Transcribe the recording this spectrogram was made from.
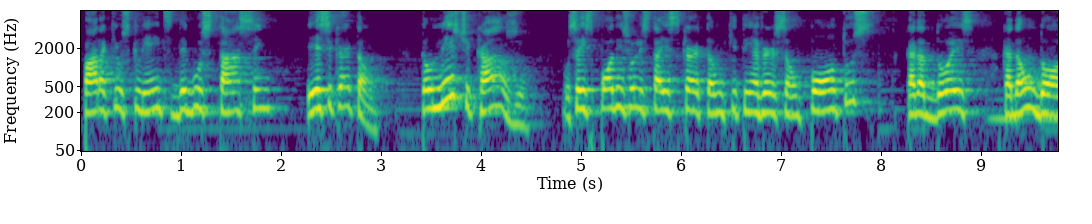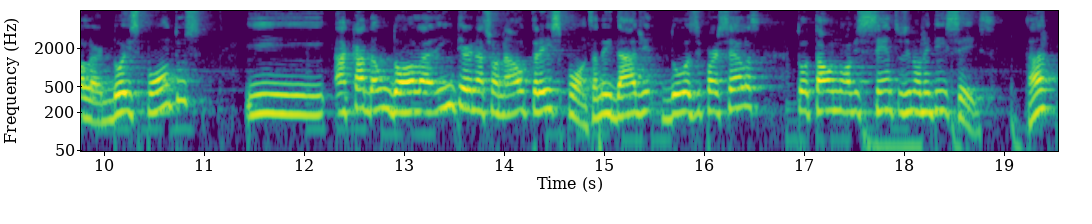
para que os clientes degustassem esse cartão. Então, neste caso, vocês podem solicitar esse cartão que tem a versão pontos, cada dois, cada um dólar, dois pontos, e a cada um dólar internacional, três pontos. Anuidade, 12 parcelas, total 996, tá?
